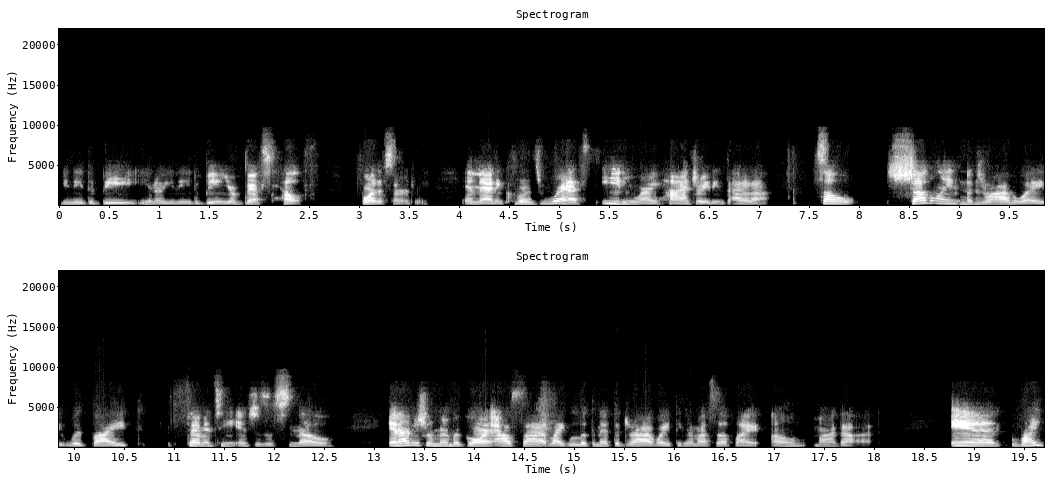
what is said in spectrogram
you need to be, you know, you need to be in your best health for the surgery. And that includes right. rest, eating mm-hmm. right, hydrating, da da da. So shoveling mm-hmm. a driveway with like 17 inches of snow. And I just remember going outside, like looking at the driveway, thinking to myself, like, oh my God. And right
